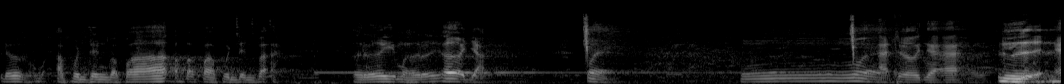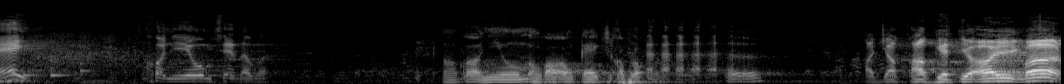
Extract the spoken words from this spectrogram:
Aduh, apunten Bapak, Bapak apunten Pak. Heureuy mah heureuy, heuh jak. Eh. aduhnya konyum ongko nyium ongko ongkek si koplok aja kaget ya aing bar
